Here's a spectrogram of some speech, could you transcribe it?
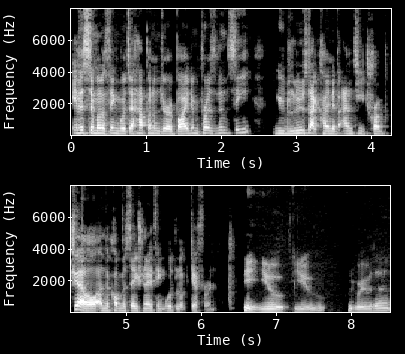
If a similar thing were to happen under a Biden presidency, you'd lose that kind of anti-Trump gel, and the conversation I think would look different. Pete, you you agree with that?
